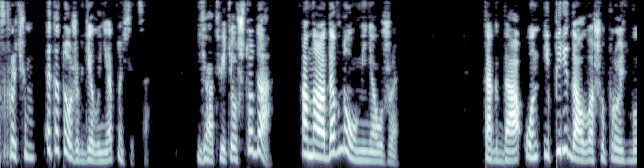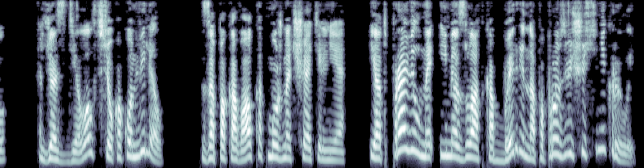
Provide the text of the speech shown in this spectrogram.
Впрочем, это тоже к делу не относится. Я ответил, что да, она давно у меня уже. Тогда он и передал вашу просьбу. Я сделал все, как он велел. Запаковал как можно тщательнее и отправил на имя Златка Беррина по прозвищу Синекрылый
